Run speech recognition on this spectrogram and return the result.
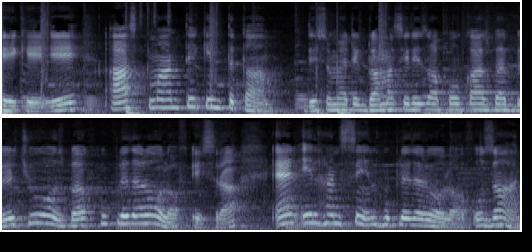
aka Aşk Mantık İntikam. This romantic drama series is podcast by Burcu Özberk who play the role of Isra and İlhan Şen who play the role of Ozan.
